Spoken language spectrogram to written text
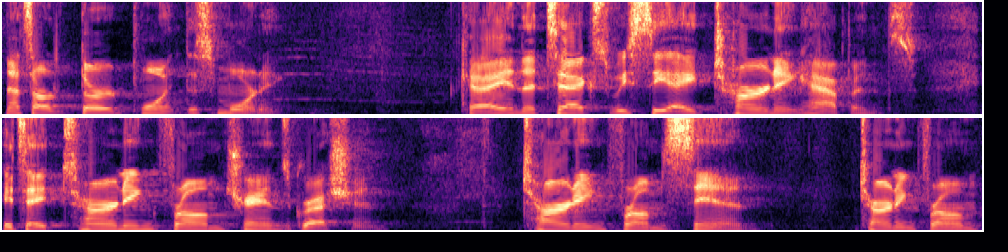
That's our third point this morning. Okay, in the text, we see a turning happens. It's a turning from transgression, turning from sin, turning from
